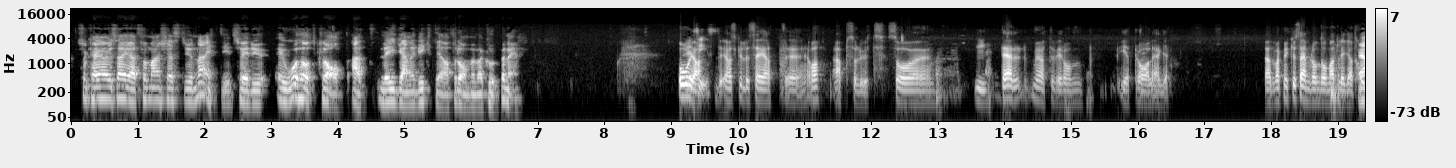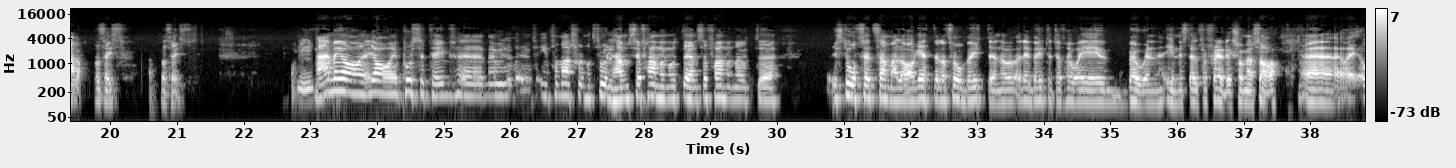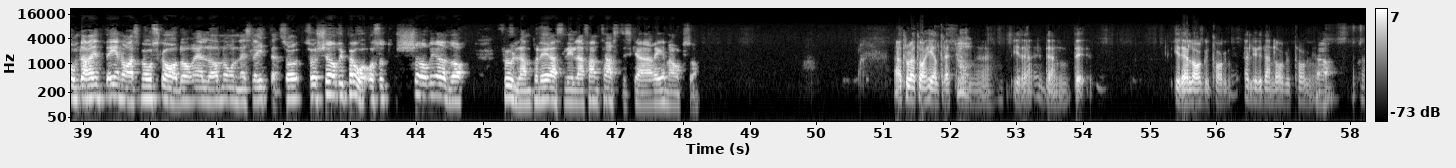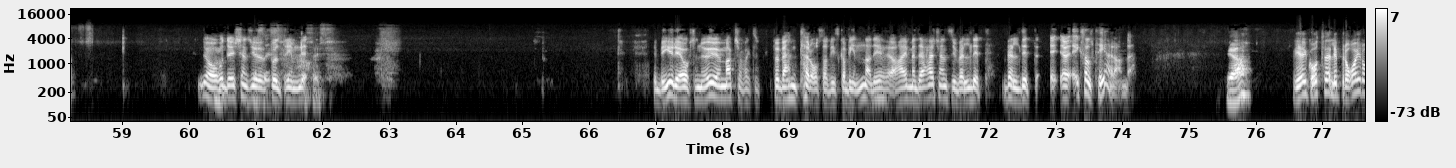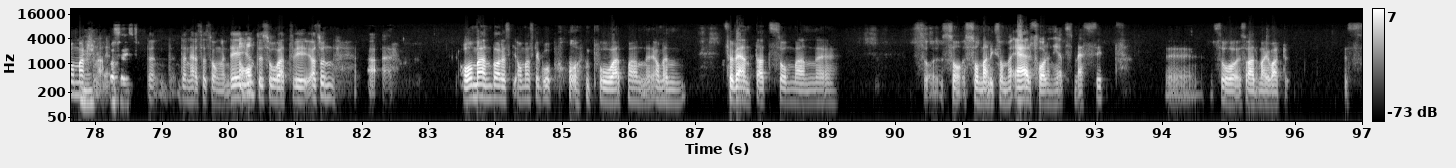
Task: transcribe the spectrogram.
så kan jag ju säga att för Manchester United så är det ju oerhört klart att ligan är viktigare för dem än vad kuppen är. Oh ja, jag skulle säga att eh, ja, absolut. Så eh, mm. där möter vi dem i ett bra läge. Det hade varit mycket sämre om de hade legat sjua. Ja, precis. precis. Mm. Nej, men jag, jag är positiv eh, med, inför matchen mot Fulham. Ser fram emot den, ser fram emot eh, i stort sett samma lag, ett eller två byten och det bytet jag tror är Bowen in istället för Fredrik som jag sa. Eh, om det inte är några småskador eller om någon är sliten så, så kör vi på och så kör vi över Fulham på deras lilla fantastiska arena också. Jag tror att du har helt rätt i den, den, det, i det laguttagning, eller i den laguttagningen. Ja. ja, och det känns ju Precis. fullt rimligt. Precis. Det blir ju det också. Nu är ju matchen faktiskt förväntar oss att vi ska vinna. Det, mm. men det här känns ju väldigt, väldigt eh, exalterande. Ja, vi har ju gått väldigt bra i de mm, matcherna mm, den, den, här säsongen. Det är ja. ju inte så att vi, alltså, om man bara ska, om man ska gå på, på att man ja, men, förväntat som man eh, så, så, som man liksom erfarenhetsmässigt eh, så, så hade man ju varit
